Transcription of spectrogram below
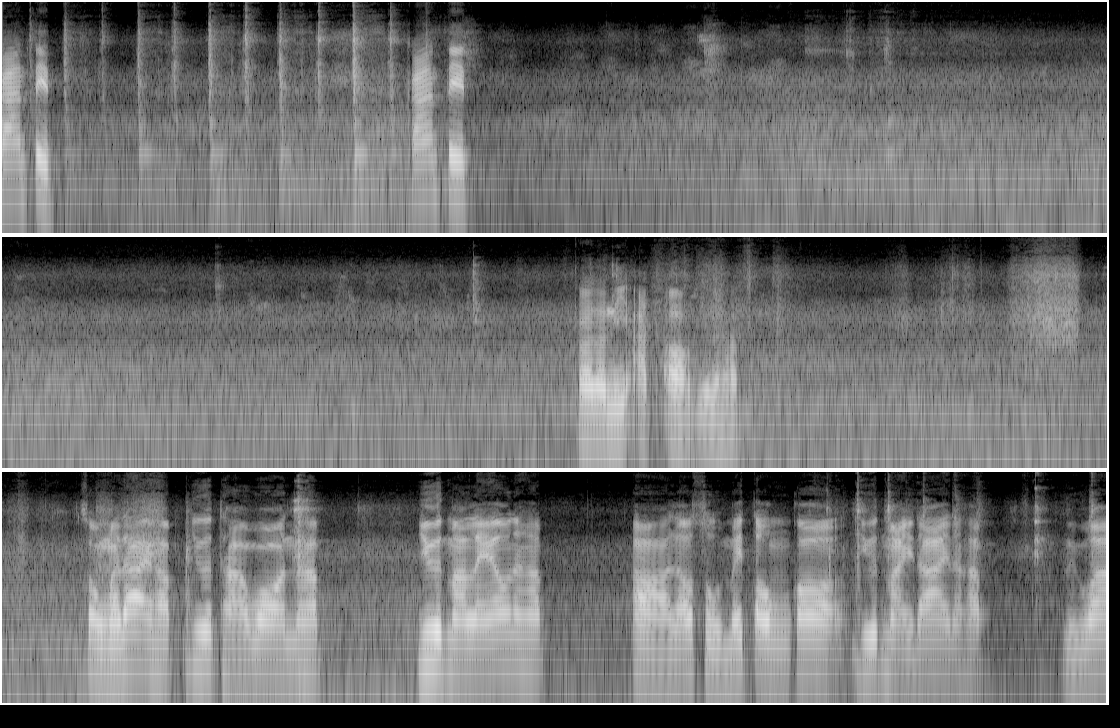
การติด การติดก็ตอนนี้อัดออกอยู่นะครับ ส่งมาได้ครับ ยืดถาวรนะครับ ยืดมาแล้วนะครับ อ่าแล้วศูนย์ไม่ตรงก็ยืดใหม่ได้นะครับ หรือว่า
